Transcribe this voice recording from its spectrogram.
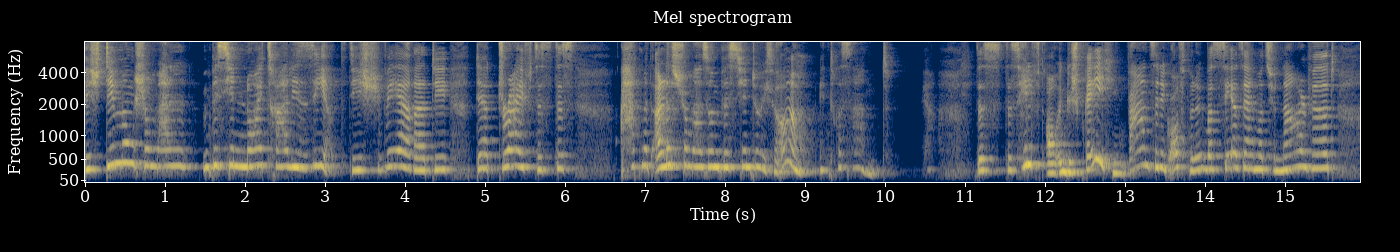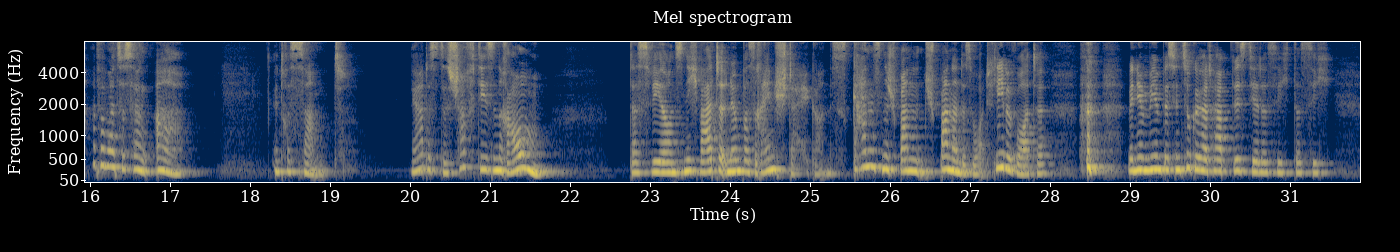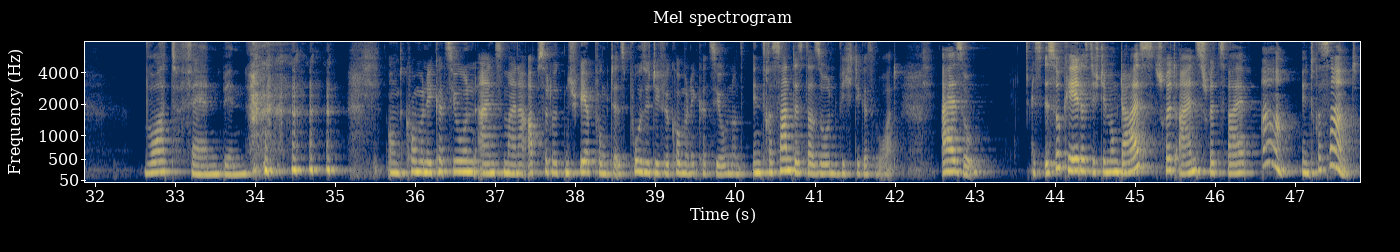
die Stimmung schon mal ein bisschen neutralisiert. Die Schwere, die, der Drive, das, das atmet alles schon mal so ein bisschen durch. Ah, interessant. Das, das hilft auch in Gesprächen wahnsinnig oft, wenn irgendwas sehr, sehr emotional wird, einfach mal zu sagen, ah, interessant. Ja, das, das schafft diesen Raum, dass wir uns nicht weiter in irgendwas reinsteigern. Das ist ganz ein spann spannendes Wort. Ich liebe Worte. Wenn ihr mir ein bisschen zugehört habt, wisst ihr, dass ich, dass ich Wortfan bin. und Kommunikation, eins meiner absoluten Schwerpunkte ist positive Kommunikation. Und interessant ist da so ein wichtiges Wort. Also, es ist okay, dass die Stimmung da ist. Schritt 1, Schritt 2, ah, interessant.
